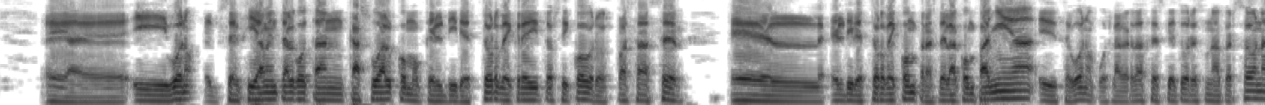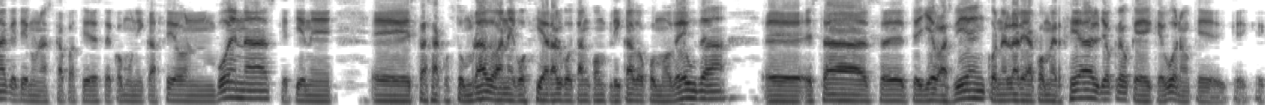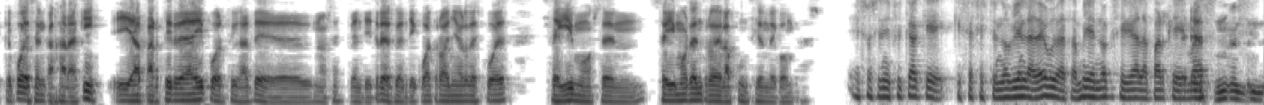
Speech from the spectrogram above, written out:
eh, y bueno sencillamente algo tan casual como que el director de créditos y cobros pasa a ser el, el, director de compras de la compañía y dice, bueno, pues la verdad es que tú eres una persona que tiene unas capacidades de comunicación buenas, que tiene, estás acostumbrado a negociar algo tan complicado como deuda, eh, estás, eh, te llevas bien con el área comercial, yo creo que, que bueno, que, que, que, puedes encajar aquí. Y a partir de ahí, pues fíjate, eh, no sé, 23, 24 años después, seguimos en, seguimos dentro de la función de compras. Eso significa que, se gestionó bien la deuda también, ¿no? Que sería la parte más.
